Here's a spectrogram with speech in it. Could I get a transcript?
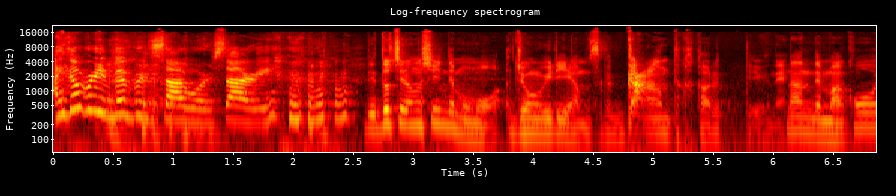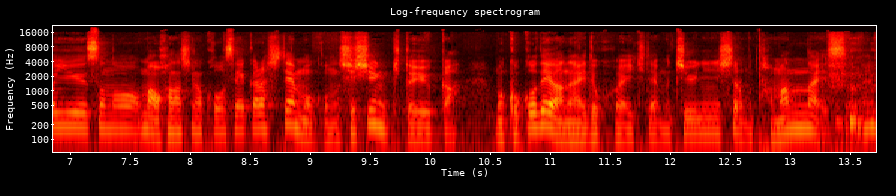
I don't remember the Star Wars. Sorry. でどちらのシーンでももうジョン・ウィリアムズがガーンとかかるっていうねなんでまあこういうその、まあ、お話の構成からしてもこの思春期というかもうここではないどこかへ行きたいもう中二にしたらもうたまんないですよね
